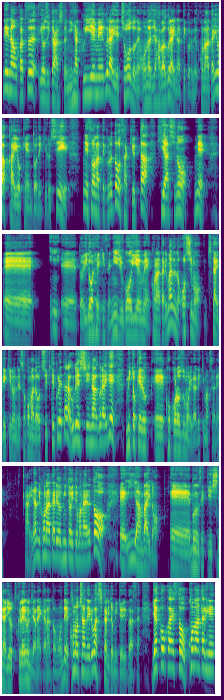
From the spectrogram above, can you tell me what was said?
で、なおかつ、4時間足の 200EMA ぐらいでちょうどね、同じ幅ぐらいになってくるんで、この辺りは買いを検討できるし、ね、そうなってくると、さっき言った、冷やしの、ね、えーえーと、移動平均線 25EMA この辺りまでの押しも期待できるんでそこまで落ちてきてくれたら嬉しいなぐらいで見とける、えー、心づもりができますよね。はい。なんで、この辺りを見といてもらえると、えー、いい塩梅の、えー、分析、シナリオを作れるんじゃないかなと思うんで、このチャンネルはしっかりと見ておいてください。逆を返すと、この辺りね、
